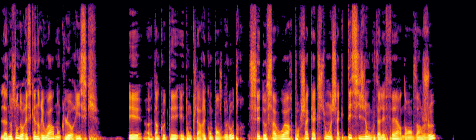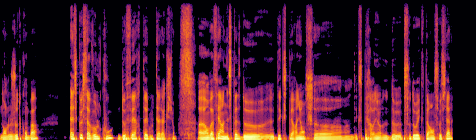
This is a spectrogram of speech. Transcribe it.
La notion de risk and reward, donc le risque et euh, d'un côté et donc la récompense de l'autre, c'est de savoir pour chaque action et chaque décision que vous allez faire dans un jeu, dans le jeu de combat, est-ce que ça vaut le coup de faire telle ou telle action? Euh, On va faire une espèce de d'expérience, euh, d'expérience, de pseudo expérience sociale.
